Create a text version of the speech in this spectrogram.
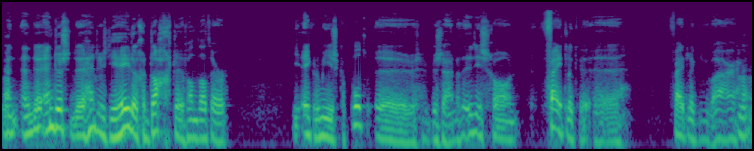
En, en, en dus, de, dus die hele gedachte van dat er die economie is kapot uh, bezuinigd, het is gewoon feitelijk, uh, feitelijk niet waar. Nou,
